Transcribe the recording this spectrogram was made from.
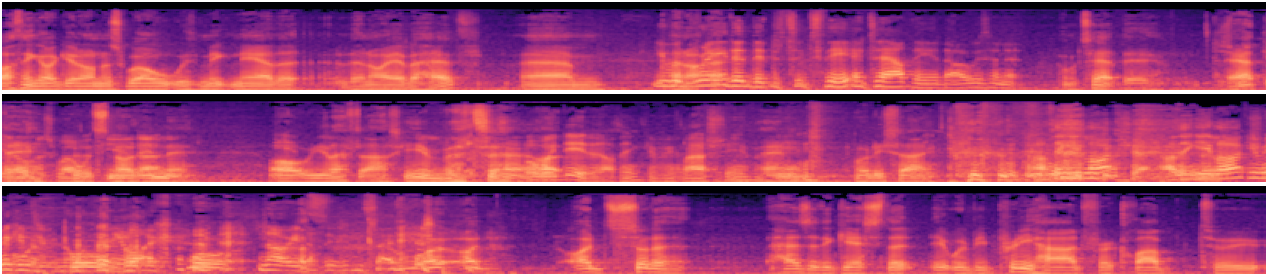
I think I get on as well with Mick now that, than I ever have. Um, You and I- agree that it's, it's, there, it's out there, though, isn't it? Well, it's out there. Does out Mick get there, on as well with it's you, not in there. Oh, well, you'll have to ask him. But uh, Well, we I- did, I think, last year. And what did he say? I think he likes you. I think he likes You you. reckon you've known him like... well, no, he doesn't didn't say that. I, I'd, I'd sort of hazard a guess that it would be pretty hard for a club to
